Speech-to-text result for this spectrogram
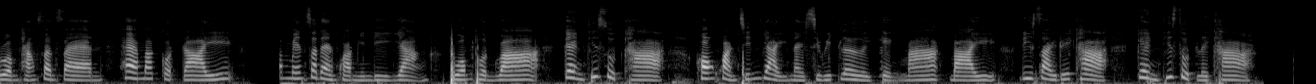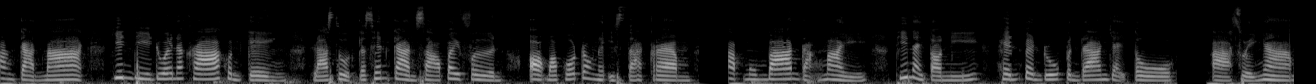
รวมทั้งแฟนๆแห่มากดไลค์ คอมเมนต์แสดงความยินดีอย่างท่วมท้นว่า เก่งที่สุดค่ะของขวัญชิ้นใหญ่ในชีวิตเลย เก่งมากใบ ดีใจด้วยค่ะ เก่งที่สุดเลยค่ะทางการมาก ยินดีด้วยนะคะคนเก่งล่าสุดก็เช่นการสาวใบเฟิร์น ออกมาโพสต์ลงในอินสตาแกรมกับมุมบ้านหลังใหม่ ที่ในตอนนี้เห็นเป็นรูปเป็นร่างใหญ่โต อ่าสวยงาม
